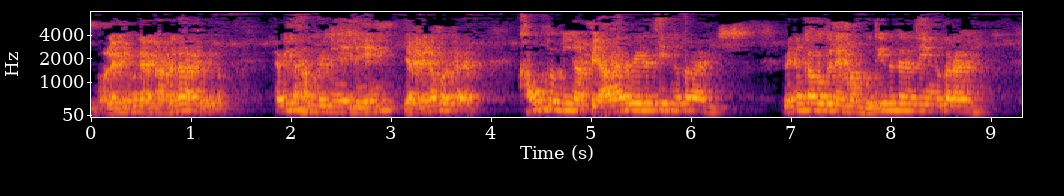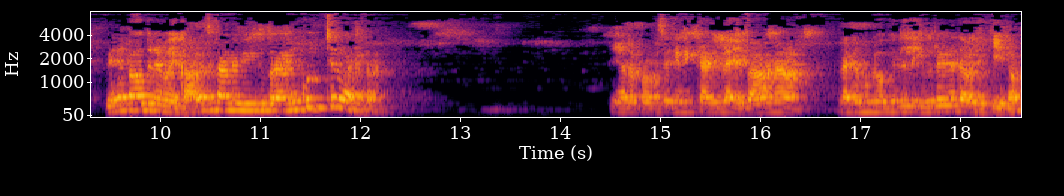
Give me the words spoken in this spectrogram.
නොලැබීම ගැන කනගාටු වෙනවා. ඇවිල්ලා හම්බෙන්නේ දේන් යැපෙනකොට කවුද මේ අපේ ආහාර වේල තීන්දුව කරන්නේ? වෙන කවුද මේ මම බුදින දන තීන්දුව කරන්නේ? වෙන කවුද මේ කාලසටහන වීතු කරන්නේ කොච්චර වටිනවද? යාර ප්‍රොෆෙසර් කෙනෙක් ඇවිල්ලා ඒ භාවනා වැඩමුළුවක ඉඳලා ඉවර වෙන දවසේ කියනවා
